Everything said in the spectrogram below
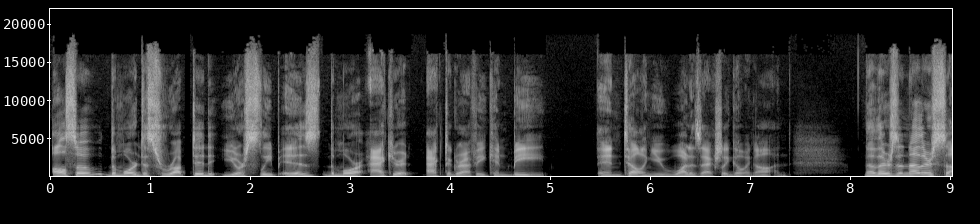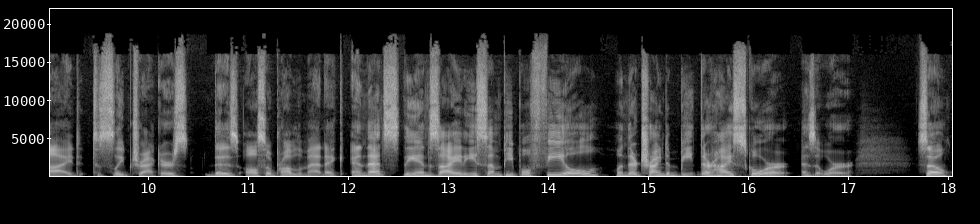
Also, the more disrupted your sleep is, the more accurate actigraphy can be in telling you what is actually going on. Now, there's another side to sleep trackers that is also problematic, and that's the anxiety some people feel when they're trying to beat their high score, as it were. So,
